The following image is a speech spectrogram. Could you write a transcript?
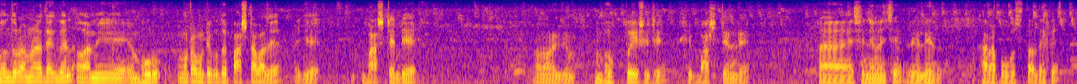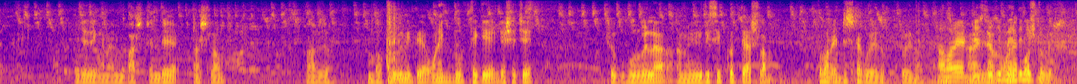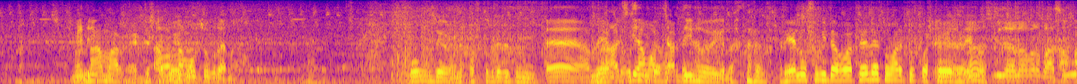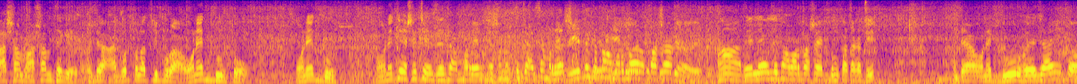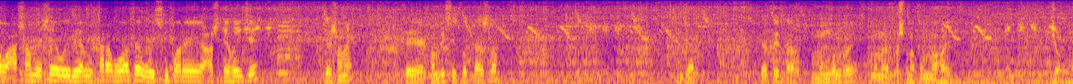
বন্ধুরা আপনারা দেখবেন ও আমি ভোর মোটামুটি বোধহয় পাঁচটা বাজে। এই যে বাস স্ট্যান্ডে আমার একজন ভক্ত এসেছে সে বাস স্ট্যান্ডে এসে নেমেছে রেলের খারাপ অবস্থা দেখে। এই যে দেখেন আমি বাস স্ট্যান্ডে আসলাম। আর ভক্তকে নিতে অনেক দূর থেকে এসেছে। তো ভোরবেলা আমি রিসিভ করতে আসলাম। তোমার অ্যাড্রেসটা করে দাও করে দাও। আমার অ্যাড্রেস অনেক কষ্ট করে। নাম আর অ্যাড্রেসটা আমার নাম দাও অশোক রানা খুব যে অনেক কষ্ট করে যে তুমি হ্যাঁ আজকে আমার চার দিন হয়ে গেল। রেল অসুবিধা হওয়াতে যে তোমার একটু কষ্ট হয়েছে রেল অসুবিধা হলো আমার বাসে আসাম আসাম থেকে। যে আগরতলা ত্রিপুরা অনেক দূর তো। অনেক দূর। অনেকে এসেছে যে আমার রেল স্টেশনের থেকে আসছে আমার রেল স্টেশন থেকে তো আমার বাসা হ্যাঁ রেলে আইলে তো আমার বাসা একদম কাছাকাছি। এটা অনেক দূর হয়ে যায়, তো আসাম এসে ওই রেল খারাপ হওয়াতে ওই সুপারে আসতে হয়েছে স্টেশনে। তো এখন রিসিভ করতে আসলাম। যাক, যাতে তার মঙ্গল হয়, মনের বাসনা পূর্ণ হয়। জয়।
